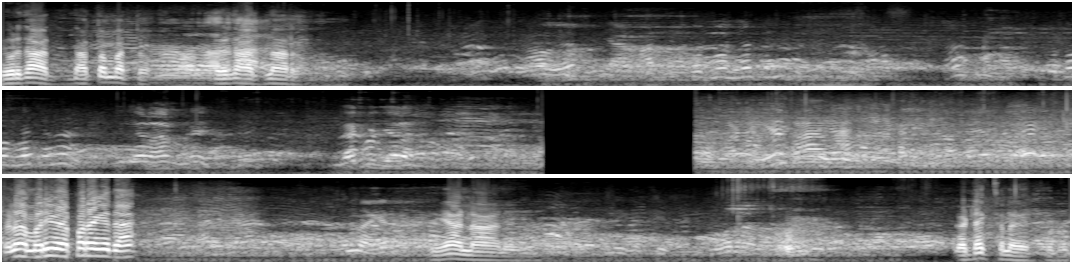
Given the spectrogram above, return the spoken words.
ಇವ್ರದ ಹತ್ತೊಂಬತ್ತು ಇವ್ರದ ಹದಿನಾರು. ಅಣ್ಣ, ಮರಿ ವ್ಯಾಪಾರ ಆಗಿದೆ. ಏ ಅಣ್ಣ ಗಡ್ಡಕ್ಕೆ ಚೆನ್ನಾಗೈತೆ ನೋಡ್ರಿ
